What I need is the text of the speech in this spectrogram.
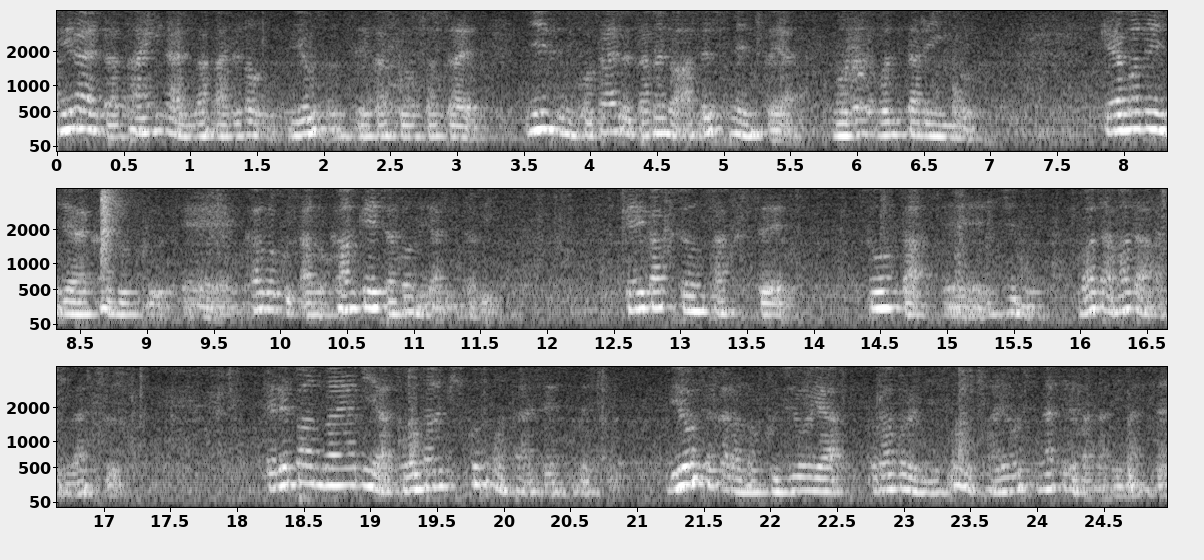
限られた単位内の中での利用者の生活を支えニーズに応えるためのアセスメントやモニタリング。ケアマネージャーや家族、えー、家族あの関係者とのやり取り。計画書の作成。その他、えー、事務。まだまだあります。テレパン悩みや相談を聞くことも大切です。利用者からの苦情やトラブルにすぐ対応しなければなりません。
